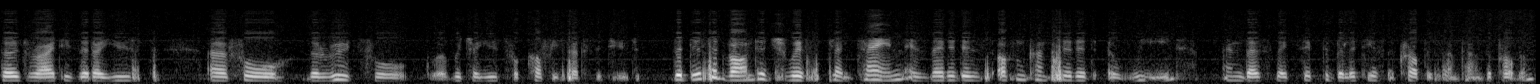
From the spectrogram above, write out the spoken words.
those varieties that are used uh, for the roots for which are used for coffee substitute. The disadvantage with plantain is that it is often considered a weed and thus the acceptability of the crop is sometimes a problem.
